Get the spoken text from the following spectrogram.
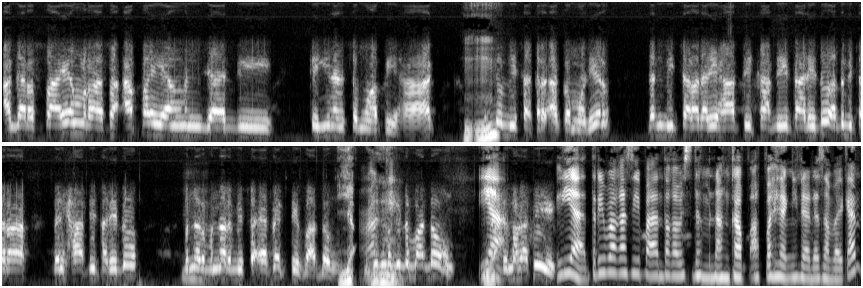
agar saya merasa apa yang menjadi keinginan semua pihak Mm-mm. itu bisa terakomodir dan bicara dari hati tadi tadi itu atau bicara dari hati tadi itu benar-benar bisa efektif Pak Tung. Iya, betul. begitu Pak Tung. Iya. Terima kasih. Iya, terima kasih Pak Anto kami sudah menangkap apa yang ingin Anda sampaikan.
